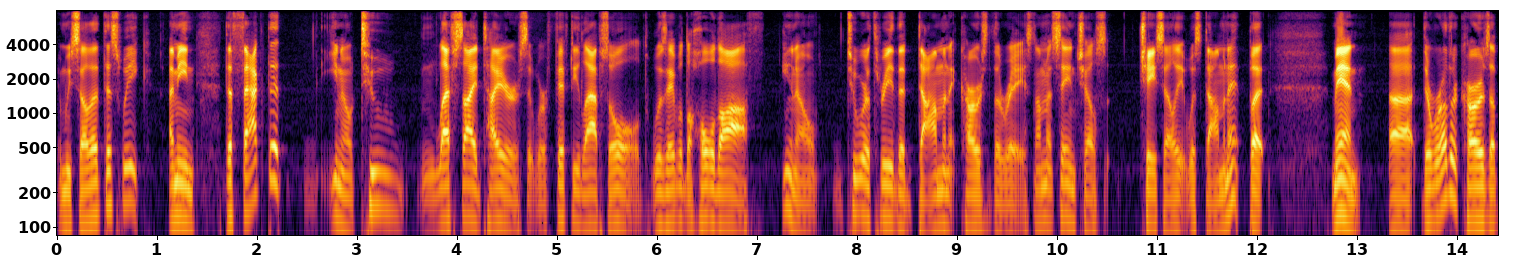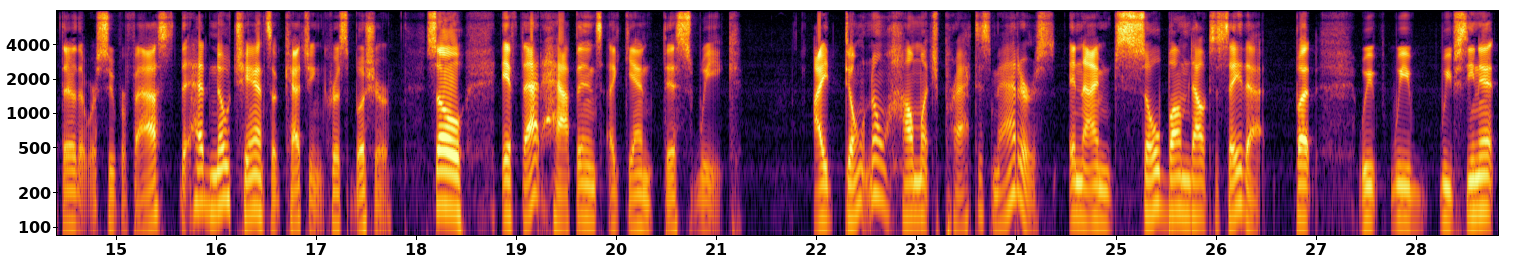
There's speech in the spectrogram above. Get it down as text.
and we saw that this week. I mean, the fact that you know two left side tires that were 50 laps old was able to hold off you know two or three of the dominant cars of the race. And I'm not saying Chelsea, Chase Elliott was dominant, but man, uh, there were other cars up there that were super fast that had no chance of catching Chris Buescher. So if that happens again this week, I don't know how much practice matters, and I'm so bummed out to say that. But we we we've seen it,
